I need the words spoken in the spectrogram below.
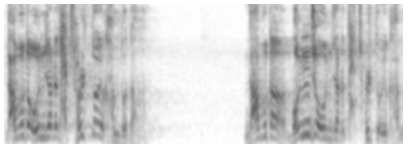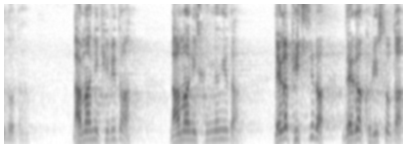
나보다 온 자는 다 절도의 강도다. 나보다 먼저 온 자는 다 절도의 강도다. 나만이 길이다. 나만이 생명이다. 내가 빛이다. 내가 그리스도다.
